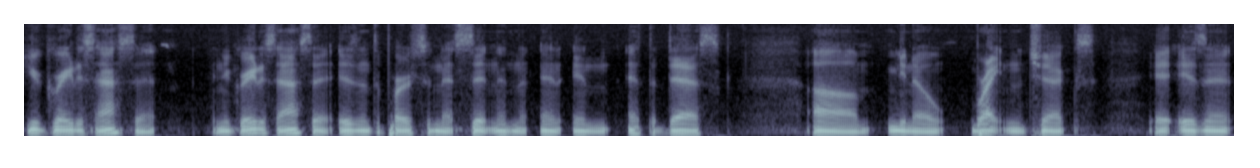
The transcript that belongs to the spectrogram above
your greatest asset. And your greatest asset isn't the person that's sitting in, in, in at the desk, um, you know, writing the checks. It isn't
